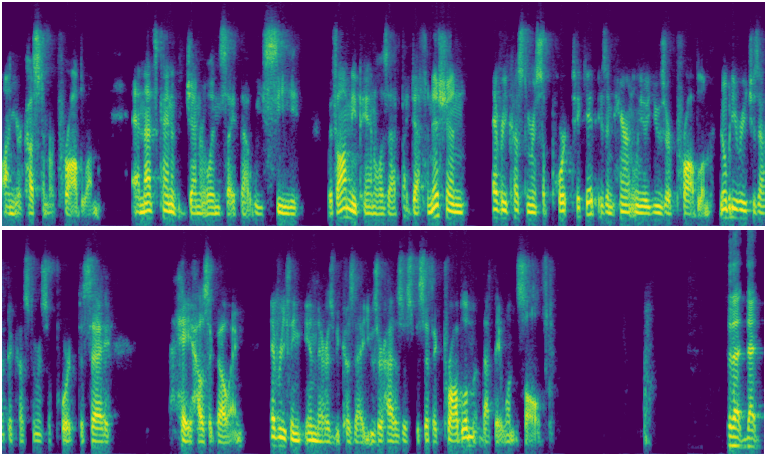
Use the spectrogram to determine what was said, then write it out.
on your customer problem. And that's kind of the general insight that we see with OmniPanel is that by definition, every customer support ticket is inherently a user problem. Nobody reaches out to customer support to say, hey, how's it going? Everything in there is because that user has a specific problem that they want solved. So that that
